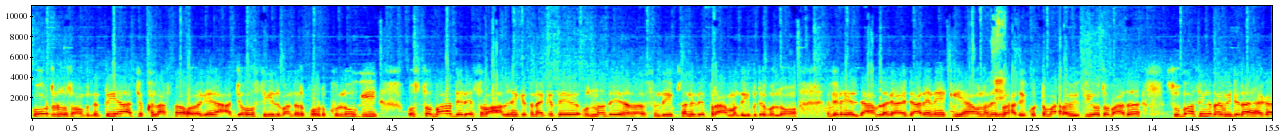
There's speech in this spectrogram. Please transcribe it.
ਕੋਰਟ ਨੂੰ ਸੌਂਪ ਦਿੱਤੀ ਆ। ਅੱਜ ਖੁਲਾਸਾ ਹੋਵੇਗਾ। ਅੱਜ ਉਹ ਸੀਲ ਬੰਦ ਰਿਪੋਰਟ ਖੁੱਲੂਗੀ। ਉਸ ਤੋਂ ਬਾਅਦ ਜਿਹੜੇ ਸਵਾਲ ਨੇ ਕਿਤੇ ਨਾ ਕਿਤੇ ਉਹਨਾਂ ਦੇ ਸੰਦੀਪ ਸਨੀ ਦੇ ਭਰਾ ਮਨਦੀਪ ਦੇ ਵੱਲੋਂ ਜਿਹੜੇ ਇਲਜ਼ਾਮ ਲਗਾਏ ਜਾ ਰਹੇ ਨੇ ਕਿ ਹਾਂ ਉਹਨਾਂ ਦੇ। ਭਰਾ ਦੀ ਕੁੱਟਮਾਰ ਹੋਈ ਸੀ ਉਹ ਤੋਂ ਬਾਅਦ ਸੂਬਾ ਸਿੰਘ ਦਾ ਵੀ ਜਿਹੜਾ ਹੈਗਾ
